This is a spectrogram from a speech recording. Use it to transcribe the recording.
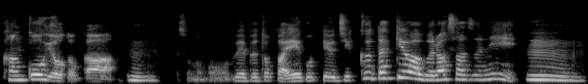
観光業とか、うん。そのウェブとか英語っていう軸だけはぶらさずに、うん。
